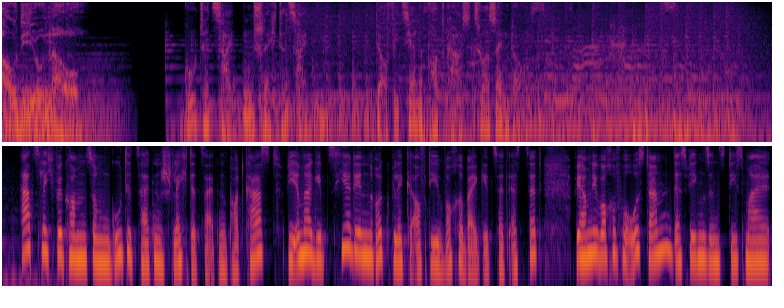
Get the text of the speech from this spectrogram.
Audio Now. Gute Zeiten, schlechte Zeiten. Der offizielle Podcast zur Sendung. Herzlich willkommen zum Gute Zeiten, schlechte Zeiten Podcast. Wie immer gibt's hier den Rückblick auf die Woche bei GZSZ. Wir haben die Woche vor Ostern, deswegen sind es diesmal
